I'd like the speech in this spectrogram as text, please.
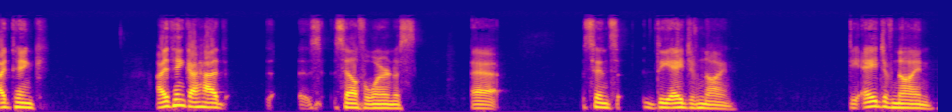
i think i think i had self-awareness uh, since the age of nine. The age of nine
